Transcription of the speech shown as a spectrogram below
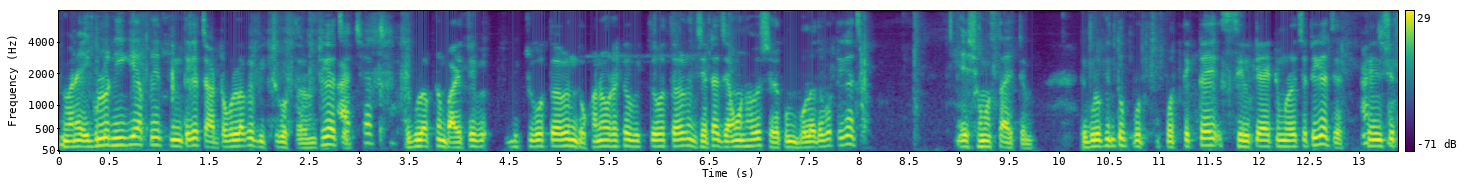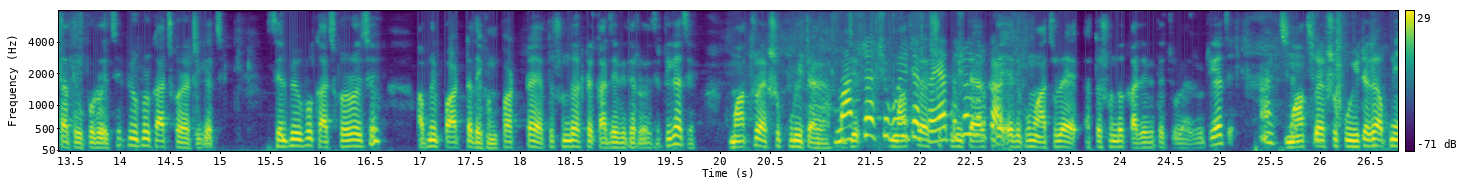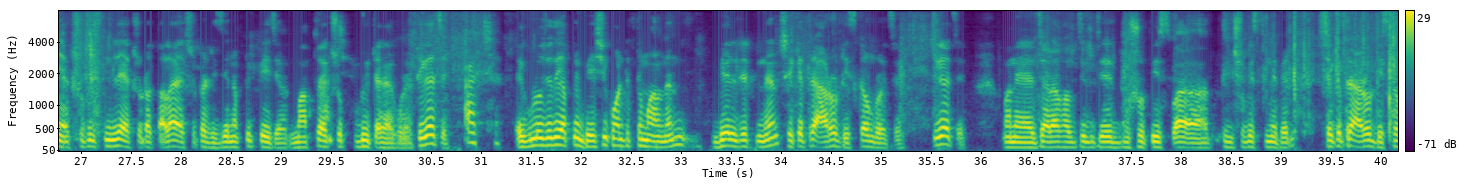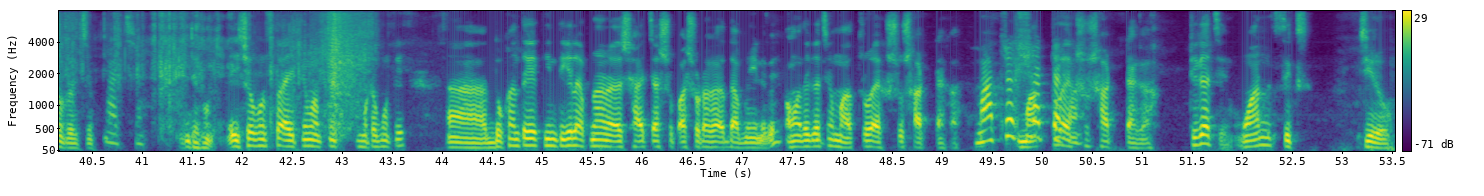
মানে এগুলো নিয়ে গিয়ে আপনি তিন থেকে চার ডবল লাভে বিক্রি করতে পারবেন ঠিক আছে? আচ্ছা আচ্ছা। এগুলো আপনি বাড়িতে বিক্রি করতে পারবেন দোকানেও রেখেও বিক্রি করতে পারবেন যেটা যেমন হবে সেরকম বলে দেবো ঠিক আছে? এই সমস্ত আইটেম এগুলো কিন্তু প্রত্যেকটাই সিল্কের আইটেম রয়েছে ঠিক আছে? ফেন্সি তাতে উপর রয়েছে উপর কাজ করা ঠিক আছে? সেলফির উপর কাজ করা রয়েছে। আপনি পাটটা দেখুন পাটটা এত সুন্দর একটা কাজের ভিতরে রয়েছে ঠিক আছে? মাত্র একশো কুড়ি টাকা। মাত্র 120 মাত্র টাকা, 120 এত সুন্দর টাকা করে কাজ? এরকম আঁচলে এত সুন্দর কাজের ভিতরে চলে আসবে ঠিক আছে? আচ্ছা মাত্র একশো কুড়ি টাকা আপনি একশো পিস নিলে একশোটা কালার একশোটা ডিজাইন আপনি পেয়ে যাবেন মাত্র একশো কুড়ি টাকা করে ঠিক আছে? আচ্ছা। এগুলো যদি আপনি বেশি কোয়ান্টিটিতে মাল নেন বেল রেট নেন সেক্ষেত্রে আরও ডিসকাউন্ট রয়েছে ঠিক আছে? মানে যারা ভাবছেন যে দুশো পিস বা তিনশো পিস নেবেন সেক্ষেত্রে আরও ডিসকাউন্ট রয়েছে। আচ্ছা। দেখুন এই সমস্ত আইটেম আপনি মোটামুটি দোকান থেকে কিনতে গেলে আপনার সাড়ে চারশো পাঁচশো টাকা দাম নিয়ে নেবে। আমাদের কাছে মাত্র একশো ষাট টাকা। মাত্র মাত্র একশো ষাট টাকা। ঠিক আছে? One six zero.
